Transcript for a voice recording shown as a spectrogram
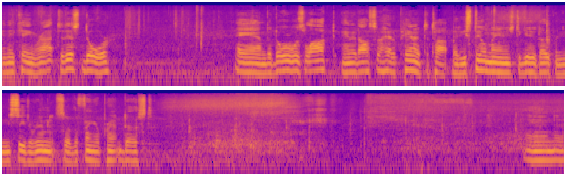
And he came right to this door. And the door was locked and it also had a pin at the top, but he still managed to get it open. You can see the remnants of the fingerprint dust. And uh,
